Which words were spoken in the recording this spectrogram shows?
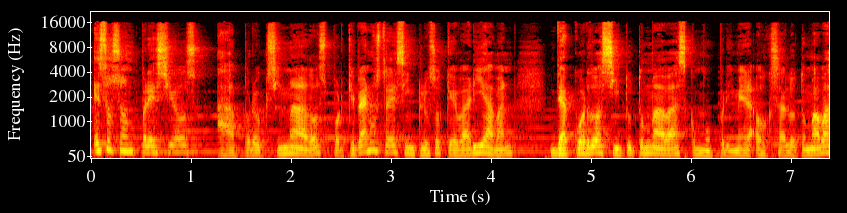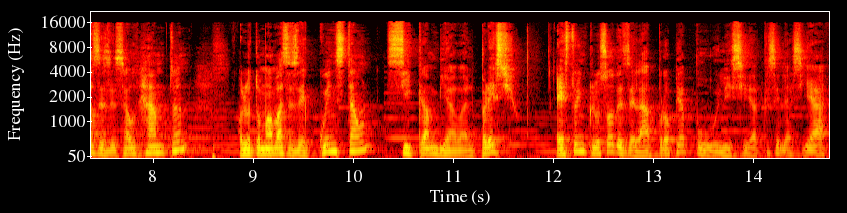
Esos son precios aproximados porque vean ustedes incluso que variaban de acuerdo a si tú tomabas como primera, o sea, lo tomabas desde Southampton o lo tomabas desde Queenstown, sí cambiaba el precio. Esto incluso desde la propia publicidad que se le hacía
